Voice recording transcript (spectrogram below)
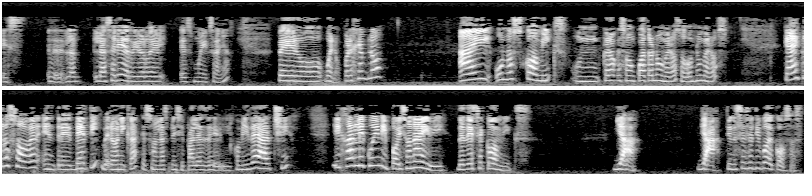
Eh, la, serie de Riverdale es muy extraña. Pero bueno, por ejemplo, hay unos cómics, un, creo que son cuatro números o dos números, que hay crossover entre Betty, Verónica, que son las principales del cómic de Archie, y Harley Quinn y Poison Ivy, de DC Comics. Ya. Ya, tienes ese tipo de cosas.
